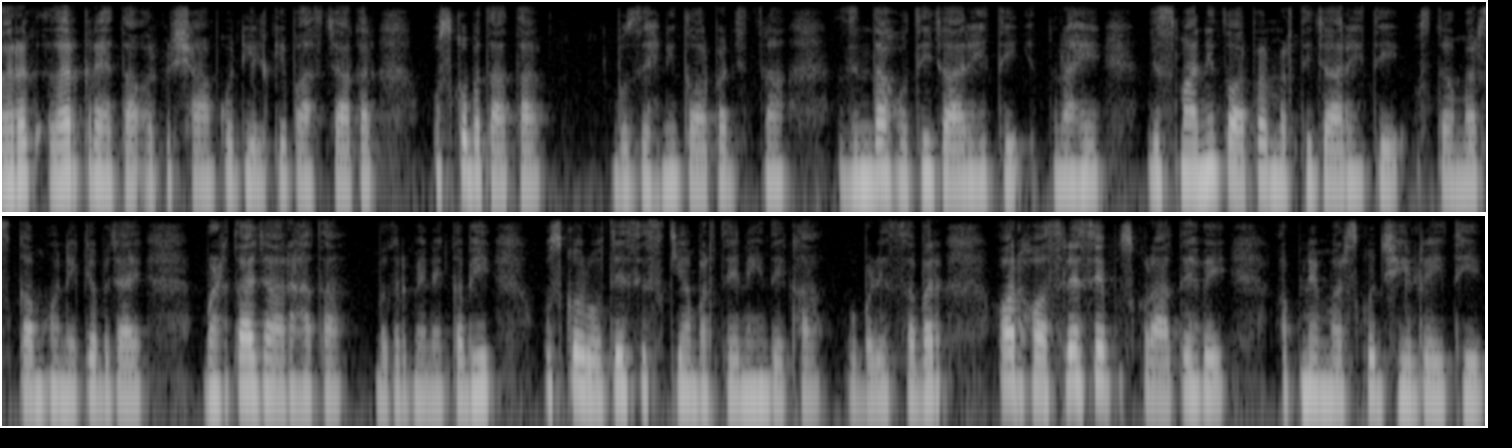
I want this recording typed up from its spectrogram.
गर्क रहता और फिर शाम को नील के पास जाकर उसको बताता। वो जहनी तौर पर जितना ज़िंदा होती जा रही थी, इतना ही जिस्मानी तौर पर मरती जा रही थी। उसका मर्ज कम होने के बजाय बढ़ता जा रहा था, मगर मैंने कभी उसको रोते सिस्कियाँ भरते नहीं देखा। वो बड़े सब्र और हौसले से मुस्कुराते हुए अपने मर्ज को झील रही थी।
